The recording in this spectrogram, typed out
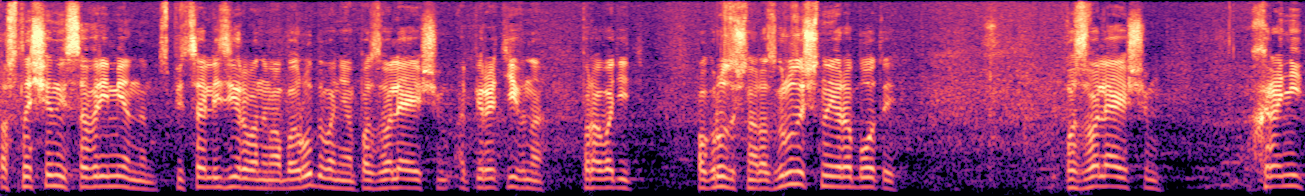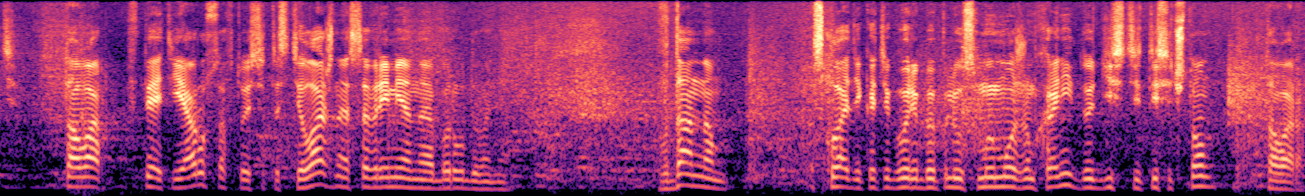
Оснащены современным специализированным оборудованием, позволяющим оперативно проводить погрузочно-разгрузочные работы, позволяющим хранить товар в 5 ярусов, то есть это стеллажное современное оборудование. В данном складе категории B+, мы можем хранить до 10 тысяч тонн товаров.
